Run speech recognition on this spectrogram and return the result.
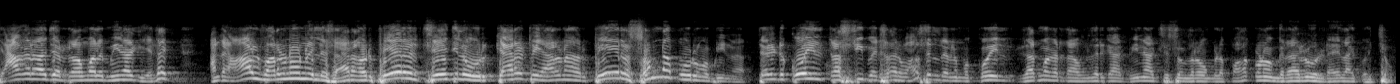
தியாகராஜர் ட்ராமாவில் மீனாட்சி எதை அந்த ஆள் வரணும்னு இல்லை சார் அவர் பேரை ஸ்டேஜில் ஒரு கேரக்டர் யாருன்னா அவர் பேரை சொன்ன போகிறோம் அப்படின்னார். சரிட்டு கோயில் ட்ரஸ்டி பேர் சார் வாசலில் நம்ம கோயில் தர்மகர்த்தா வந்திருக்கார் மீனாட்சி சுந்தரம் உங்களை பார்க்கணுங்கிறாரு ஒரு டைலாக் வச்சோம்.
